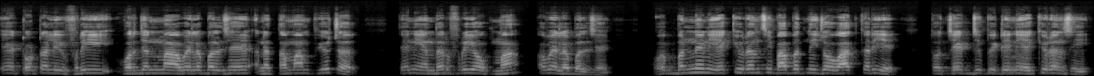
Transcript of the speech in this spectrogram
એ ટોટલી ફ્રી વર્ઝનમાં અવેલેબલ છે અને તમામ ફ્યુચર તેની અંદર ફ્રી ઓફમાં અવેલેબલ છે. હવે બંનેની એક્યુરન્સી બાબતની જો વાત કરીએ, તો ચેટ જીપીટીની એક્યુરન્સી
